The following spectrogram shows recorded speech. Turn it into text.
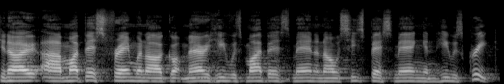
You know, uh, my best friend, when I got married, he was my best man and I was his best man, and he was Greek.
